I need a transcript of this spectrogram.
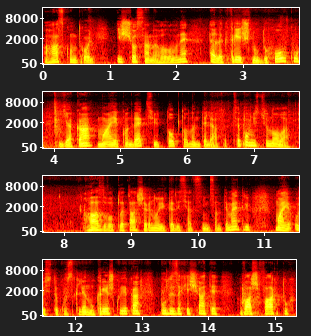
газ-контроль і, що саме головне, електричну духовку, яка має конвекцію, тобто вентилятор. Це повністю нова. Газова плита шириною 57 см, має ось таку скляну кришку, яка буде захищати ваш фартух,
